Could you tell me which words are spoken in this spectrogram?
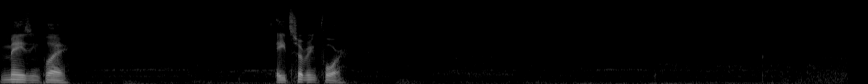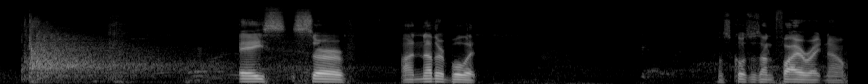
Amazing play. Eight serving four. Ace serve. Another bullet. Moscoso's on fire right now.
